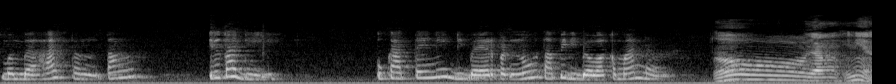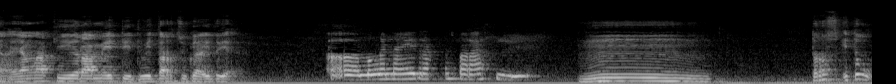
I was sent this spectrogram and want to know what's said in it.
Membahas tentang itu tadi UKT ini dibayar penuh tapi dibawa ke mana? oh yang ini ya yang lagi rame di Twitter juga itu ya Eh, mengenai transparansi. Hmm. Terus itu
